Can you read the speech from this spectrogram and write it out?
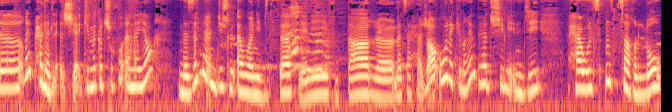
آه غير بحال هاد الأشياء. كما كتشوفوا أنايا مازال ما عنديش الأواني بزاف يعني في الدار آه لا حتى حاجة. ولكن غير بهذا الشيء اللي عندي حاولت نستغلو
